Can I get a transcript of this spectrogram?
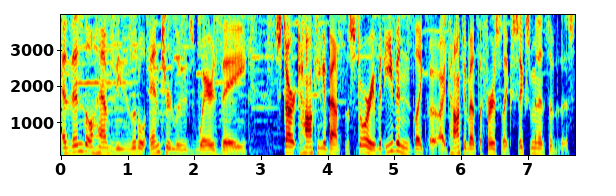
and then they'll have these little interludes where they start talking about the story. But even like uh, I talked about the first like six minutes of this.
